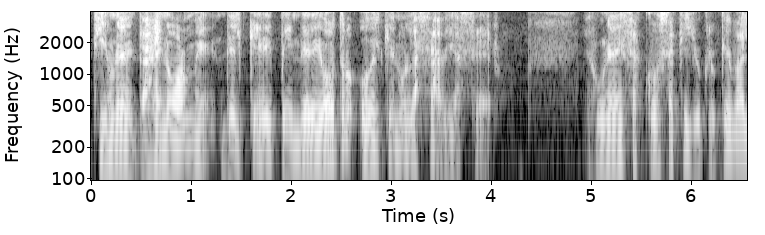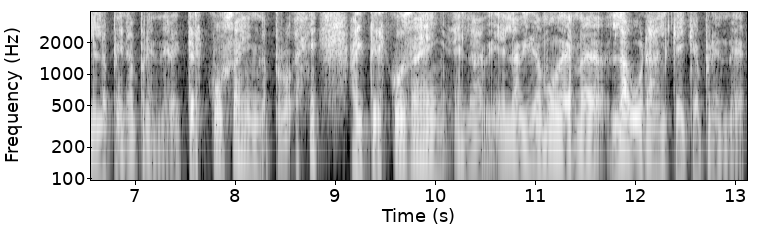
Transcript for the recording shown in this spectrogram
tiene una ventaja enorme del que depende de otro o del que no la sabe hacer. Es una de esas cosas que yo creo que vale la pena aprender. Hay tres cosas en la, hay tres cosas en, la, en la vida moderna laboral que hay que aprender.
